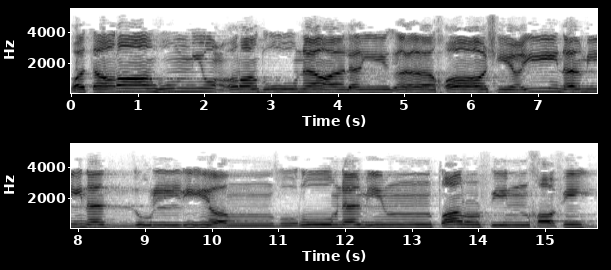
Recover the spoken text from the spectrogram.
وَتَرَاهُمْ يُعْرَضُونَ عَلَيْهَا خَاشِعِينَ مِنَ الذُّلِّ يَنظُرُونَ مِن طَرْفٍ خَفِيٍّ.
